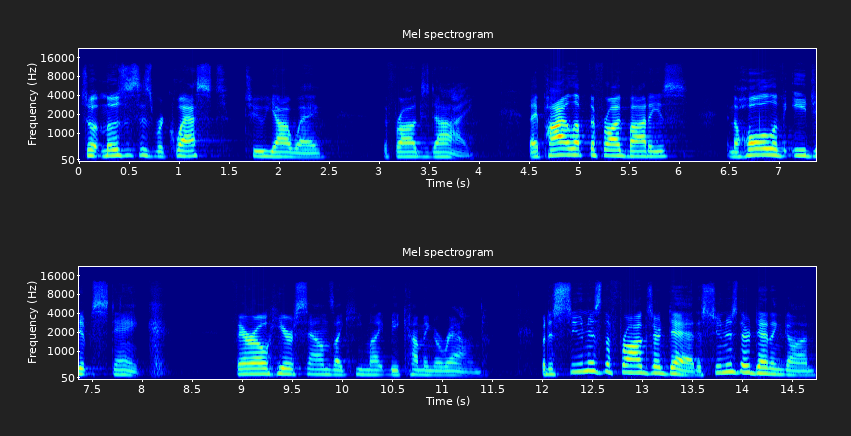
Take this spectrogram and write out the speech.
So, at Moses' request to Yahweh, the frogs die. They pile up the frog bodies, and the whole of Egypt stank. Pharaoh here sounds like he might be coming around. But as soon as the frogs are dead, as soon as they're dead and gone,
